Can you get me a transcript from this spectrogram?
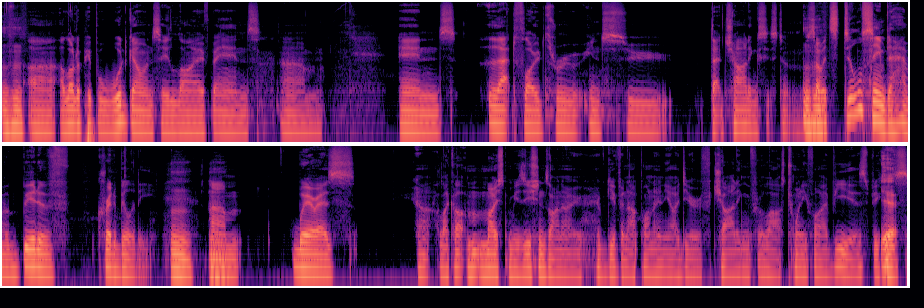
hmm Uh, a lot of people would go and see live bands, um, and that flowed through into that charting system. So Mhm. it still seemed to have a bit of credibility. Mm. Mm. Um, whereas, uh, like uh, most musicians I know have given up on any idea of charting for the last 25 years because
